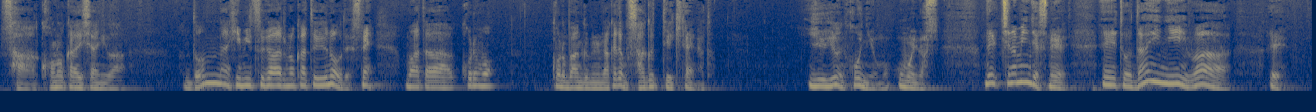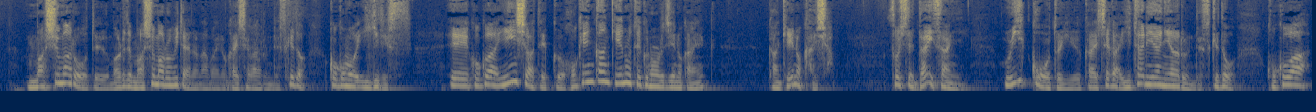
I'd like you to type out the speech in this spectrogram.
さあ、この会社には、どんな秘密があるのかというのをですね、また、これも、この番組の中でも探っていきたいなというように本に思います。で、ちなみにですね、えっ、ー、と、第2位は、え、マシュマローというまるでマシュマロみたいな名前の会社があるんですけど、ここもイギリス。えー、ここはインシュアテック、保険関係のテクノロジーの関係の会社。そして第3位、ウイコーという会社がイタリアにあるんですけど、ここは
